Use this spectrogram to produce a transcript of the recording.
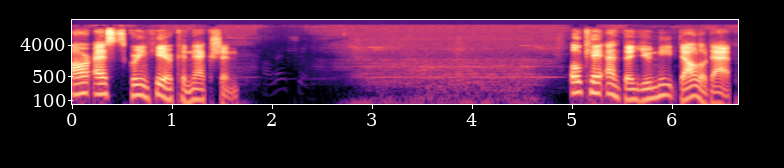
RS screen here connection. Okay, and then you need download app.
